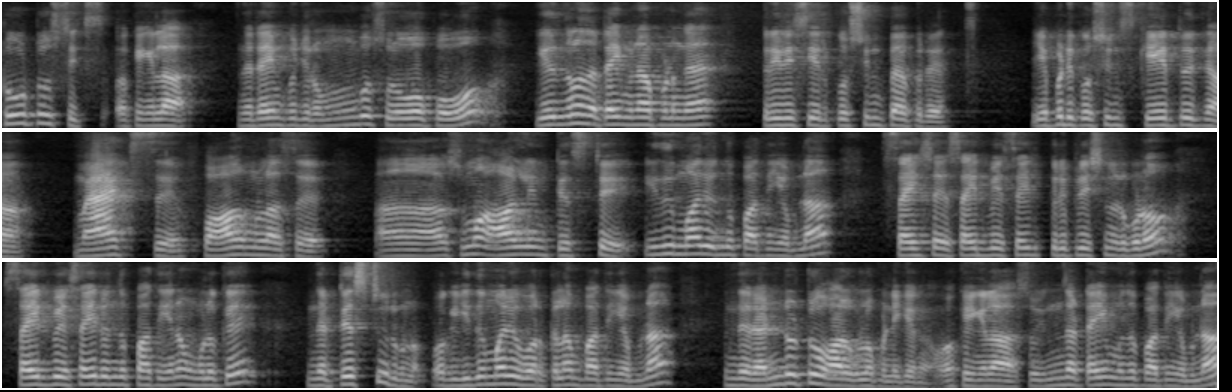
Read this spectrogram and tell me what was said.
டூ டு சிக்ஸ் ஓகேங்களா இந்த டைம் கொஞ்சம் ரொம்ப ஸ்லோவாக போகும். இருந்தாலும் அந்த டைம் என்ன பண்ணுங்கள் ப்ரீவியஸ் இயர் கொஸ்டின் பேப்பரு எப்படி கொஸ்டின்ஸ் கேட்டிருக்கான்? மேக்ஸு ஃபார்முலாஸு சும்மா ஆன்லைன் டெஸ்ட்டு இது மாதிரி வந்து பார்த்தீங்க அப்படின்னா side side side by side preparation இருக்கணும். சைட் பை சைடு வந்து பார்த்தீங்கன்னா உங்களுக்கு இந்த டெஸ்ட் இருக்கணும். ஓகே இது மாதிரி ஒர்க்கெல்லாம் பார்த்தீங்க அப்படின்னா இந்த ரெண்டு டு ஆறுக்குள்ளே பண்ணிக்கோங்க. ஓகேங்களா ஸோ இந்த டைம் வந்து பார்த்தீங்க அப்படின்னா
